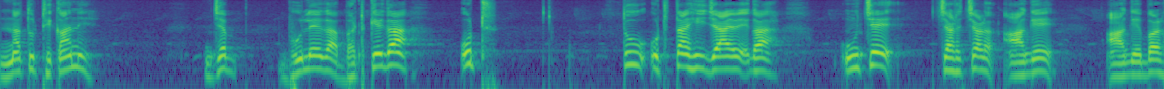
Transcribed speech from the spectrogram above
न तू ठिकाने। जब भूलेगा, भटकेगा, उठ, तू उठता ही जाएगा, ऊँचे चढ़ चढ़ आगे आगे बढ़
